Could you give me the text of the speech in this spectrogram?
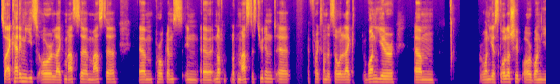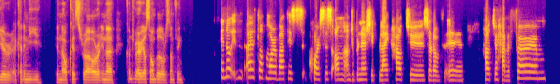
so academies or like master master um, programs in uh, not not master student, uh, for example. So like one year um, one year scholarship or one year academy in orchestra or in a contemporary ensemble or something. You know, I thought more about these courses on entrepreneurship, like how to sort of uh, how to have a firm,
